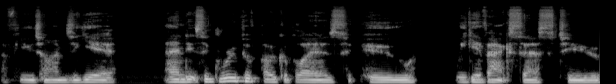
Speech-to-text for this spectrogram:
a few times a year, and it's a group of poker players who we give access to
